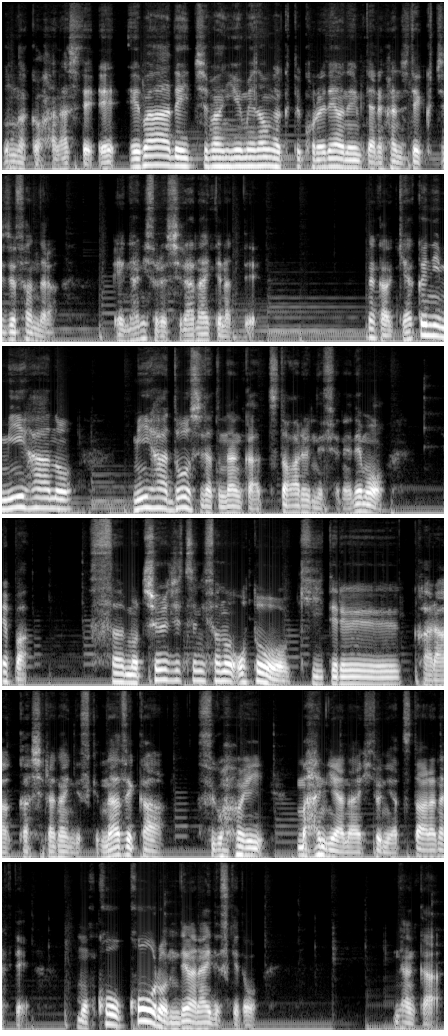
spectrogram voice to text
音楽を話して、え、エヴァーで一番有名な音楽ってこれだよねみたいな感じで口ずさんだら、え、何それ知らないってなって、なんか逆にミーハーの、ミーハー同士だとなんか伝わるんですよね。でも、やっぱ、さ、もう忠実にその音を聞いてるからか知らないんですけど、なぜか、すごい マニアな人には伝わらなくて、もう口論ではないですけど、なんか、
